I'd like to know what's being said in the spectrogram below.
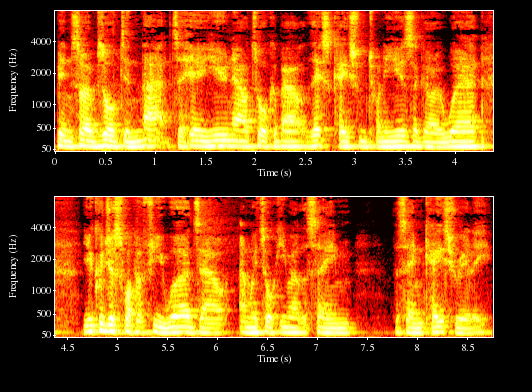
been so absorbed in that to hear you now talk about this case from 20 years ago, where you could just swap a few words out and we're talking about the same the same case really.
